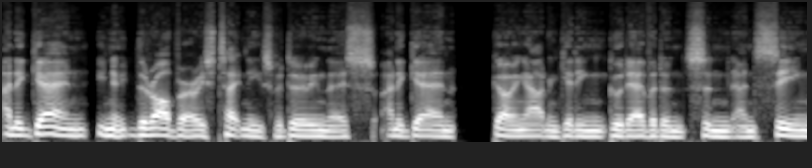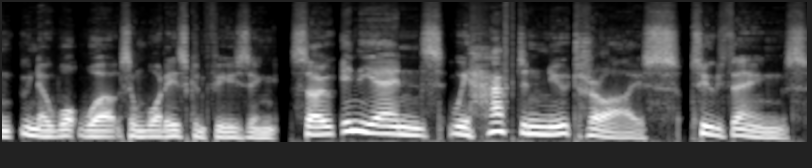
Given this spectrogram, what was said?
And again, you know, there are various techniques for doing this. And again, going out and getting good evidence and, and seeing, you know, what works and what is confusing. So in the end, we have to neutralize two things.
